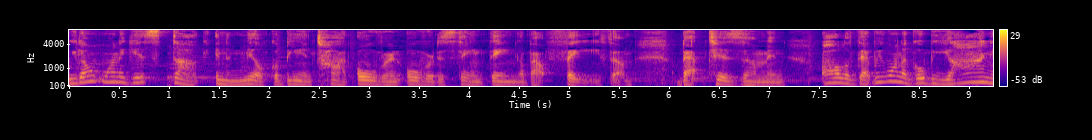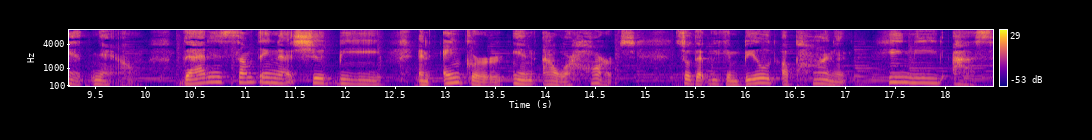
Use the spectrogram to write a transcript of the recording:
we don't want to get stuck in the milk of being taught over and over the same thing about faith, um, baptism, and all of that. We want to go beyond it now. That is something that should be an anchor in our hearts so that we can build upon it. He need us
